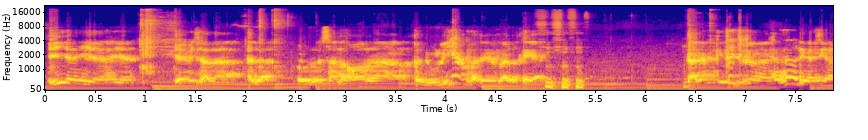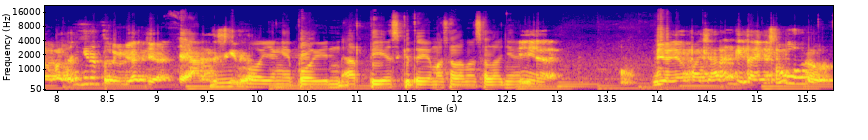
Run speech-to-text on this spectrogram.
Iya iya iya. Kayak misalnya ada urusan orang peduli sama dia baru kayak kadang kita juga nggak kenal dia siapa tapi kita peduli aja kayak artis gitu. Oh yang ngepoin artis gitu ya masalah-masalahnya. Iya. Dia yang pacaran kita yang cemburu.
